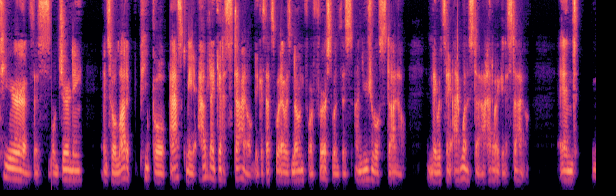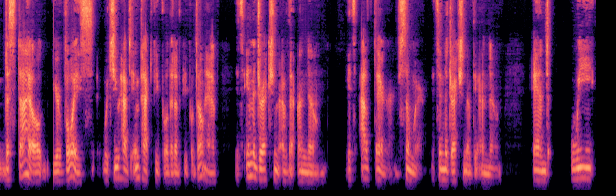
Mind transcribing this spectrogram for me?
tier of this whole journey. And so a lot of people ask me, how did I get a style? Because that's what I was known for first was this unusual style. And they would say, I want a style. How do I get a style? And the style, your voice, which you have to impact people that other people don't have, it's in the direction of the unknown. It's out there somewhere. It's in the direction of the unknown. And we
